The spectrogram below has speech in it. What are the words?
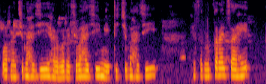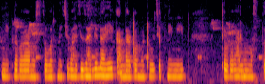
वरणाची भाजी हरभऱ्याची भाजी मेथीची भाजी हे सगळं करायचं आहे. आणि इकडं बघा मस्त वरणाची भाजी झालेलं आहे. कांदा टोमॅटो चटणी मीठ तेवढं घालून मस्त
